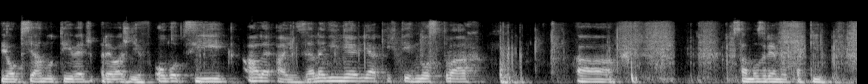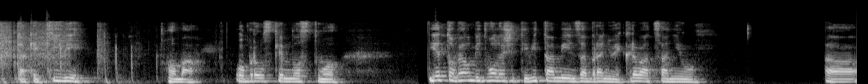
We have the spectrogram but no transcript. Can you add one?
je obsiahnutý prevažne v ovocí, ale aj v zelenine v nejakých tých množstvách. A samozrejme taký, také kivy ho má obrovské množstvo. Je to veľmi dôležitý vitamín, zabraňuje krvácaniu. A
